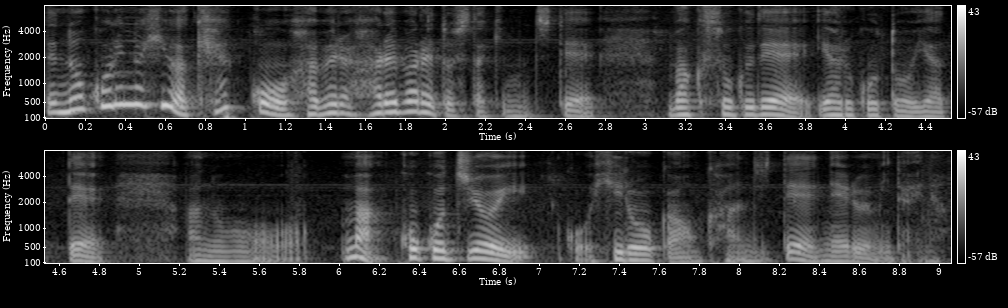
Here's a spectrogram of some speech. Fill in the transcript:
で残りの日は結構晴れ晴れとした気持ちで爆速でやることをやってあのまあ心地よいこう疲労感を感じて寝るみたいな、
